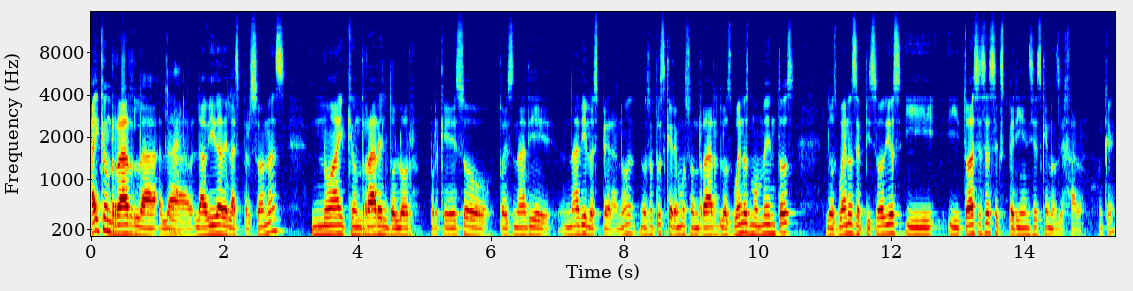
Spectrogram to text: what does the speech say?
hay que honrar la, la, vida de las personas, no hay que honrar el dolor, porque eso pues nadie, nadie lo espera, ¿no? Nosotros queremos honrar los buenos momentos, los buenos episodios y, y, todas esas experiencias que nos dejaron. ¿okay?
